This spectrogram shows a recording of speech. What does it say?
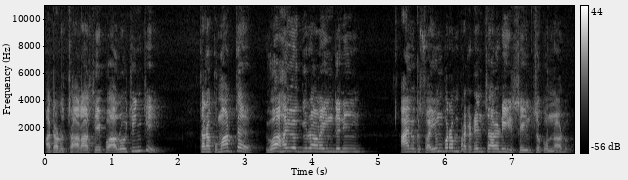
అతడు చాలాసేపు ఆలోచించి తన కుమార్తె వివాహయోగ్యురాలైందని ఆమెకు స్వయంవరం ప్రకటించాలని నిశ్చయించుకున్నాడు.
